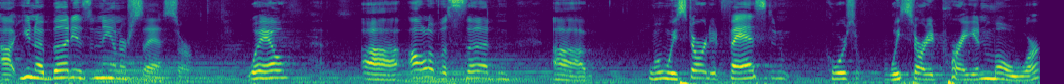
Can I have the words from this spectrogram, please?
uh, you know, Buddy is an intercessor. Well, uh, all of a sudden, uh, when we started fasting, of course, we started praying more.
